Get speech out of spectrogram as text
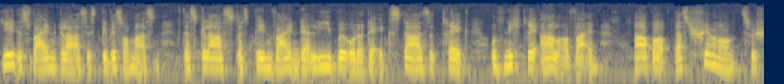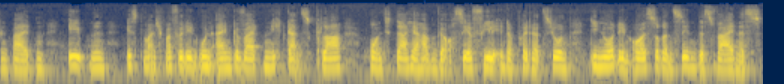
jedes Weinglas ist gewissermaßen das Glas, das den Wein der Liebe oder der Ekstase trägt und nicht realer Wein. Aber das Schimmern zwischen beiden Ebenen ist manchmal für den Uneingeweihten nicht ganz klar und daher haben wir auch sehr viele Interpretationen, die nur den äußeren Sinn des Weines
